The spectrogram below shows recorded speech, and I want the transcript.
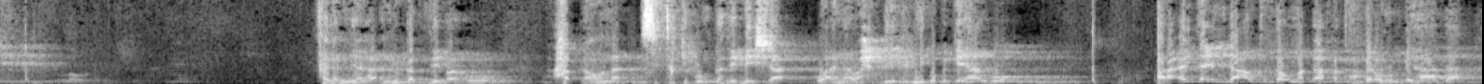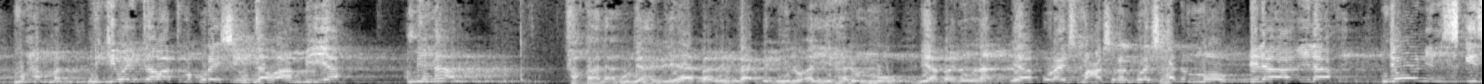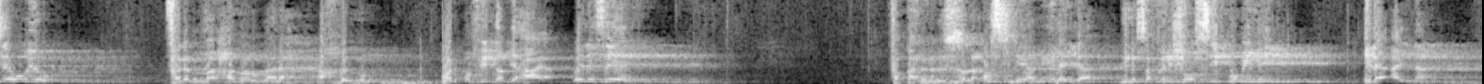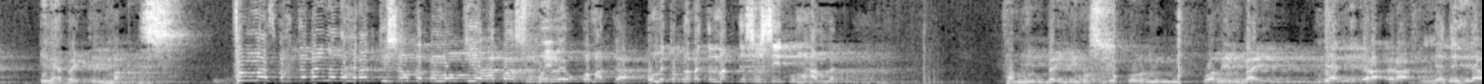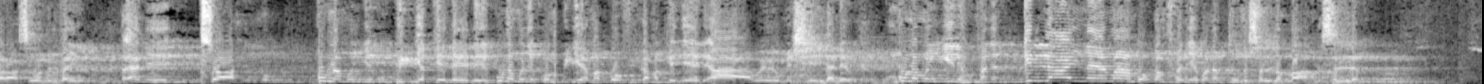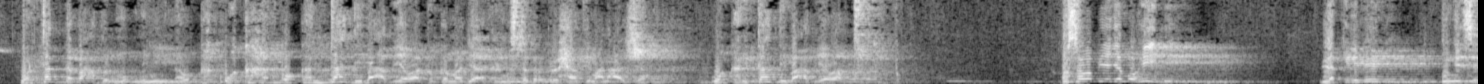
falam yara an yukadhibahu akaona sitaki kumkadhibisha, wa ana wahdi, niko peke yangu. araaita in daautu qaumaka fatukhbiruhum bihadha, Muhammad, nikiwaita watu makureshi utawaambia? Ambia naam. فقال أبو جهل يا بني كعب بن لؤي هلموا يا بنونا يا قريش معاشر القريش هلموا إلى إلى njooni msikize huyu falamma hadharu qala akhbirhum walipofika ambia haya waelezee فقال nabi صلى الله عليه bi أسري بي nimesafirishwa usiku mimi ila aina ila bait almaqdis thumma asbahta baina dhahrak kisha ukapambaukiwa hapa asubuhi wewe uko makka umetoka bait almaqdis usiku muhammad famin baini musfikun wa min bain yani raf min yadihi ila rasi wa min bain yani sahil kuna mwenye kupiga kelele kuna mwenye kumpigia makofi kama kejeli ah wewe umeshinda leo kuna mwingine hufanya kila aina ya mambo akamfanyia bwana mtume sallallahu alaihi wasallam وارتد بعض المؤمنين وكارتاد بعض يا watu كما جاء في المستدرك الحاكم عن عائشه وكارتاد بعض يا kwa sababu ya jambo hili lakini vipi mwenyezi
